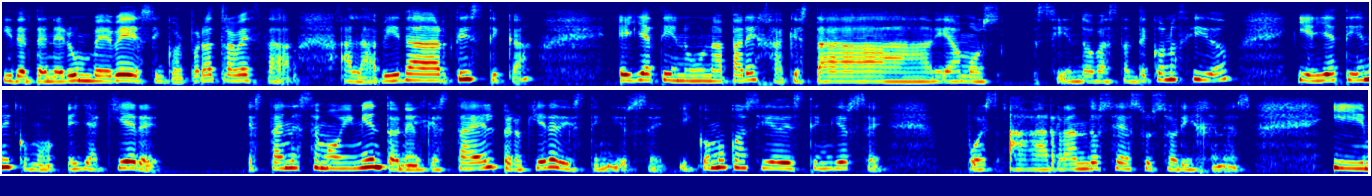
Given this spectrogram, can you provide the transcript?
de tener un bebé, se incorpora otra vez a, a la vida artística, ella tiene una pareja que está, digamos, siendo bastante conocido y ella tiene como, ella quiere está en ese movimiento en el que está él, pero quiere distinguirse. ¿Y cómo consigue distinguirse? Pues agarrándose a sus orígenes. Y,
